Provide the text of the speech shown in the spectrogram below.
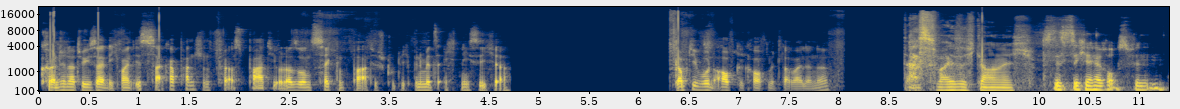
Könnte natürlich sein. Ich meine, ist Sucker Punch ein First Party oder so ein Second Party Studio? Ich bin mir jetzt echt nicht sicher. Ich glaube, die wurden aufgekauft mittlerweile, ne? Das weiß ich gar nicht. Das lässt sich ja herausfinden.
